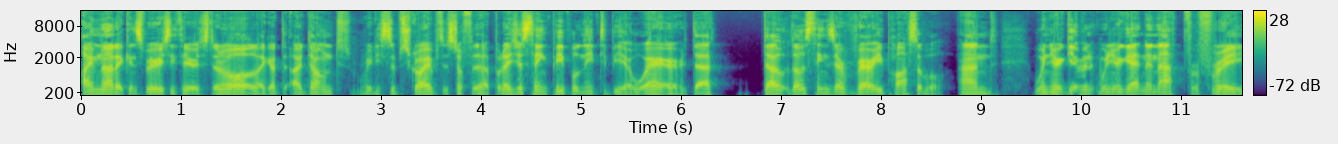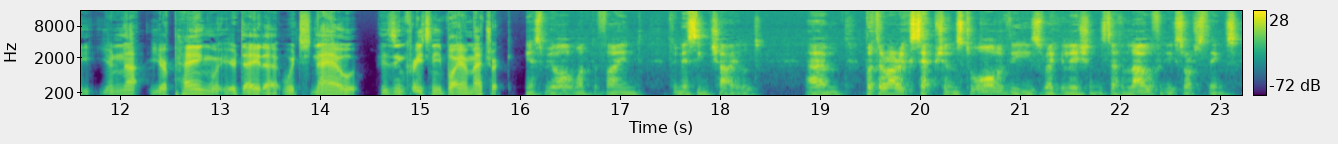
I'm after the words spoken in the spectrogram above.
I'm not a conspiracy theorist at all. Like I, I don't really subscribe to stuff like that, but I just think people need to be aware that th- those things are very possible. And when you're given when you're getting an app for free, you're not you're paying with your data, which now is increasingly biometric. Yes, we all want to find the missing child, um, but there are exceptions to all of these regulations that allow for these sorts of things.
